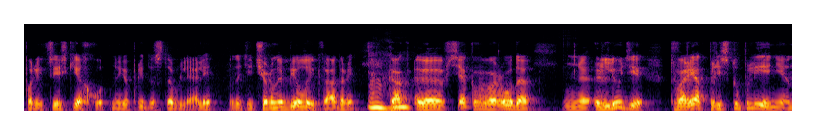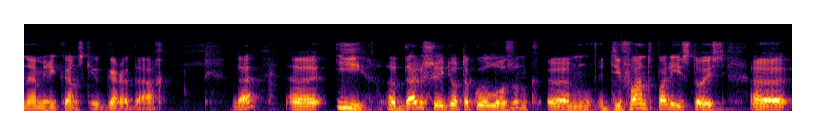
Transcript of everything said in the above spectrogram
полицейские охотно ее предоставляли, вот эти черно-белые кадры, угу. как э, всякого рода э, люди творят преступления на американских городах, да? Э, и дальше идет такой лозунг «Defund police», то есть э,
